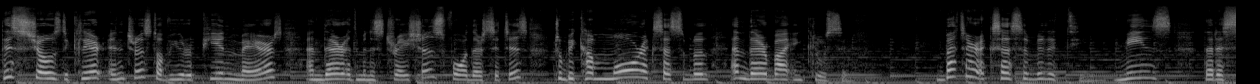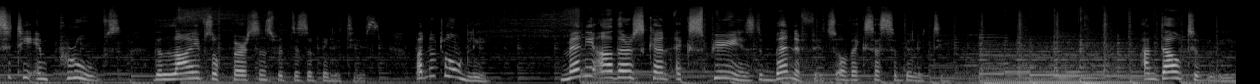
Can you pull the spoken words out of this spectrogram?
This shows the clear interest of European mayors and their administrations for their cities to become more accessible and thereby inclusive. Better accessibility means that a city improves the lives of persons with disabilities. But not only, many others can experience the benefits of accessibility. Undoubtedly,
